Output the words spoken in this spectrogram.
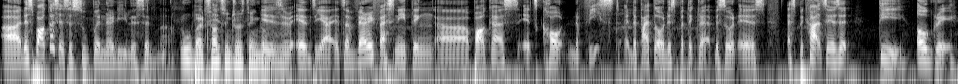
uh, this podcast is a super nerdy listen. lah. Ooh, but It- it sounds it- interesting though. it is. It's yeah. It's a very fascinating uh, podcast. It's called The Feast. The title of this particular episode is, as Picard says it, tea, Earl Grey.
